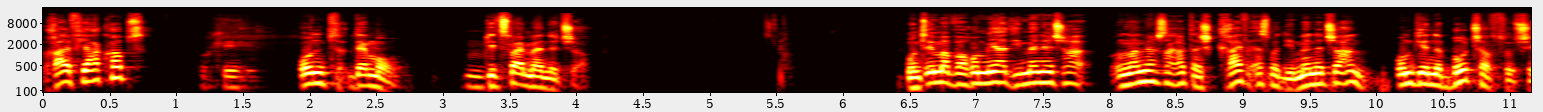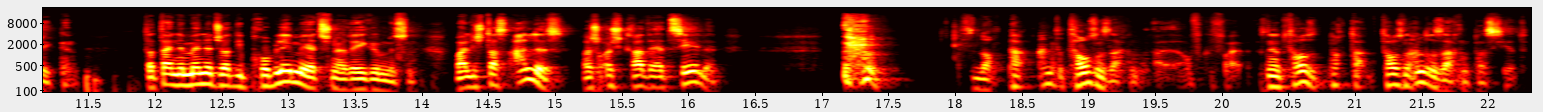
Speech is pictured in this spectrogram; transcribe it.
Ralf Jakobs Okay. und der Mo. Die zwei Manager. Und immer, warum ja, die Manager. Und dann habe ich gesagt, Alter, ich greife erstmal die Manager an, um dir eine Botschaft zu schicken. Dass deine Manager die Probleme jetzt schnell regeln müssen. Weil ich das alles, was ich euch gerade erzähle, es sind noch ein paar andere, tausend Sachen äh, aufgefallen. Es sind noch tausend, noch ta tausend andere Sachen passiert.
